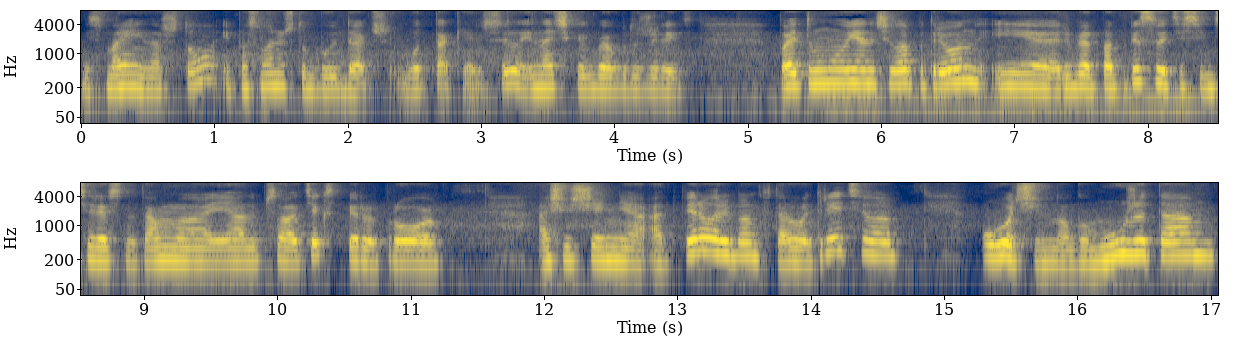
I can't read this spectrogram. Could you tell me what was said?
несмотря ни на что, и посмотрим, что будет дальше. Вот так я решила, иначе как бы я буду жалеть. Поэтому я начала Patreon, и, ребят, подписывайтесь, интересно. Там э, я написала текст первый про ощущения от первого ребенка, второго, третьего. Очень много мужа там.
